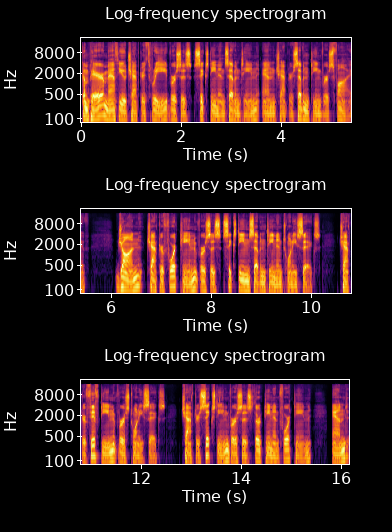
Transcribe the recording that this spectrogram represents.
Compare Matthew chapter 3 verses 16 and 17 and chapter 17 verse 5, John chapter 14 verses 16, 17 and 26, chapter 15 verse 26, chapter 16 verses 13 and 14, and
